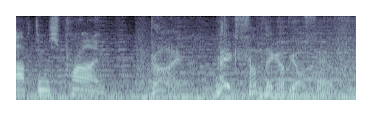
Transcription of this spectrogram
Optimus Prime. Prime, make something of yourself.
